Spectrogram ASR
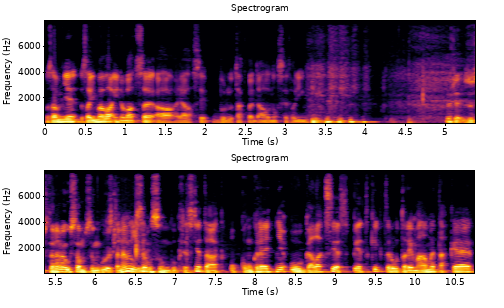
za mě zajímavá inovace a já si budu takhle dál nosit hodinky. Dobře, zůstaneme u Samsungu. Zůstaneme u Samsungu, přesně tak. U, konkrétně u Galaxy S5, kterou tady máme také.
